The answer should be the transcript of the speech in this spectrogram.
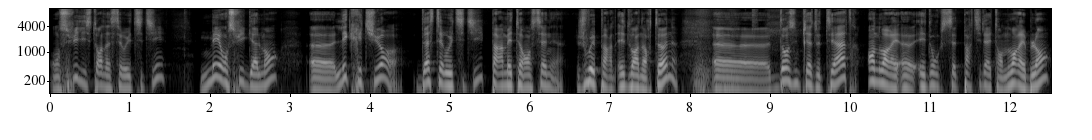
on suit l'histoire d'Asteroid City, mais on suit également euh, l'écriture d'Asteroid City par un metteur en scène joué par Edward Norton euh, dans une pièce de théâtre en noir et, euh, et donc cette partie-là est en noir et blanc.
